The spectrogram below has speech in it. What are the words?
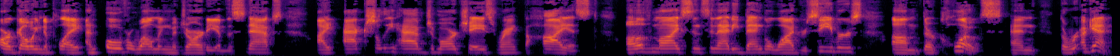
are going to play an overwhelming majority of the snaps. I actually have Ja'Marr Chase ranked the highest of my Cincinnati Bengal wide receivers. Um, they're close. And the, again,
